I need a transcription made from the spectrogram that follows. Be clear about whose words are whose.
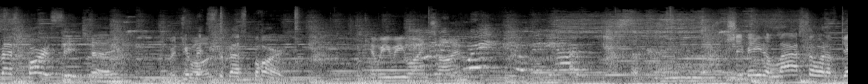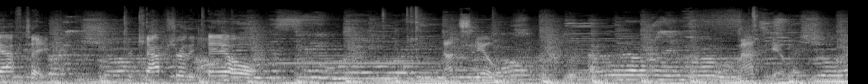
Speaker 1: part, CJ. Which You one? missed the best part. Can
Speaker 2: we rewind time?
Speaker 3: Wait for your video.
Speaker 1: She made a lasso out of gaff tape to capture the tail.
Speaker 2: Not skills. Mad skills.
